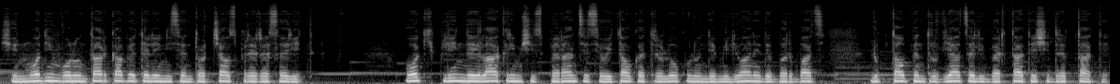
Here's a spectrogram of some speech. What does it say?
Și în mod involuntar capetele ni se întorceau spre răsărit. Ochi plini de lacrimi și speranțe se uitau către locul unde milioane de bărbați luptau pentru viață, libertate și dreptate.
